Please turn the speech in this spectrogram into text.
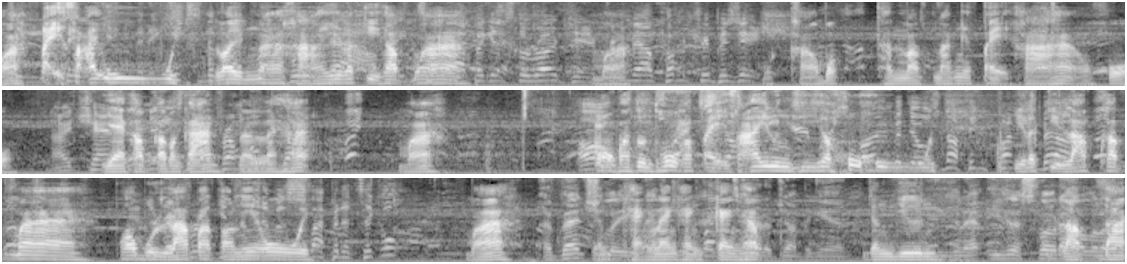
มาเตะซ้ายอุ้ยลอยหน้าขาฮิรากิครับมามาบัวขาวบอกถนัดนักเนี่ยเตะขาฮะโอ้โหแย่ครับกรรมการนั่นแหละฮะมาออกมาตุนโทษครับเตะซ้ายหนึ่งทีครับโอ้โหฮิรากิรับครับมาพอบุญรับมาตอนนี้โอ้ย มายังแข็งแรงแข็งแกร่งครับ ยังยืนรับได้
